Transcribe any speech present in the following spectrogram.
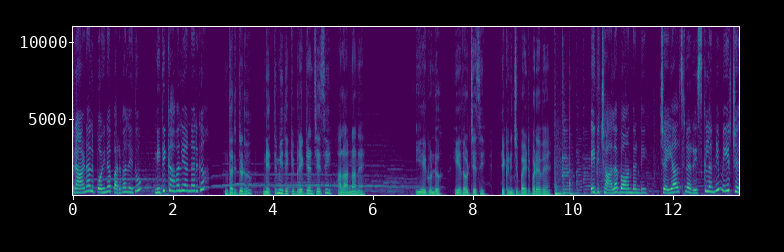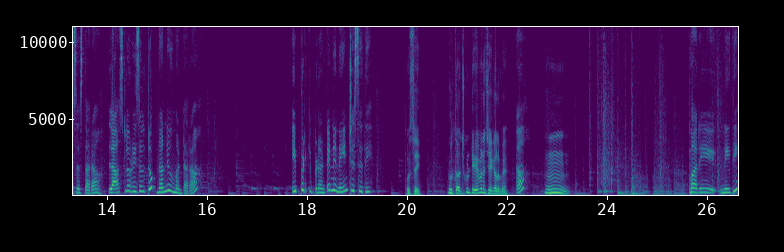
ప్రాణాలు పోయినా పర్వాలేదు నిధి కావాలి అన్నారుగా? దరిద్రుడు నెత్తి మీదెక్కి బ్రేక్ డాన్స్ చేసి అలా అన్నానే. ఏ గుండు ఏదోటి చేసి ఇక్కడి నుంచి బయటపడేవే. ఇది చాలా బాగుందండి. చేయాల్సిన రిస్క్లన్నీ మీరు చేసేస్తారా? లాస్ట్లో రిజల్ట్ నన్ను ఇవ్వమంటారా? ఇప్పటికిప్పుడంటే నేనేం చేసేది? వస్తాయి నువ్వు తలుచుకుంటే ఏమైనా చేయగలవే. ఆ? మ్మ్. మరి నిధి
